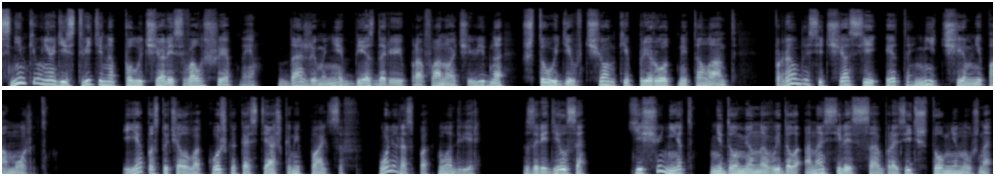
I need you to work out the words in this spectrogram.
Снимки у нее действительно получались волшебные. Даже мне, бездарю и профану, очевидно, что у девчонки природный талант. Правда, сейчас ей это ничем не поможет. Я постучал в окошко костяшками пальцев. Оля распахнула дверь. «Зарядился?» «Еще нет», – недоуменно выдала она, силясь сообразить, что мне нужно.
